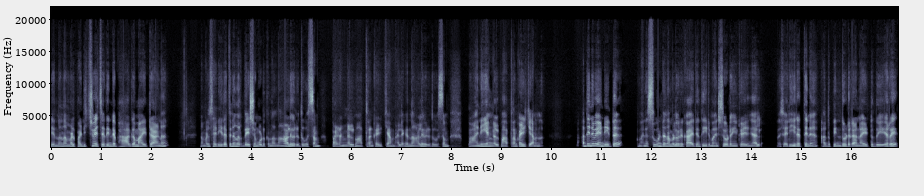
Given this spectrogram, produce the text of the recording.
എന്ന് നമ്മൾ പഠിച്ചു വെച്ചതിന്റെ ഭാഗമായിട്ടാണ് നമ്മൾ ശരീരത്തിന് നിർദ്ദേശം കൊടുക്കുന്നത് നാളെ ഒരു ദിവസം പഴങ്ങൾ മാത്രം കഴിക്കാം. അല്ലെങ്കിൽ നാളെ ഒരു ദിവസം പാനീയങ്ങൾ മാത്രം കഴിക്കാമെന്ന്. അതിനു വേണ്ടിയിട്ട് മനസ്സുകൊണ്ട് നമ്മളൊരു കാര്യം തീരുമാനിച്ചു തുടങ്ങിക്കഴിഞ്ഞാൽ ശരീരത്തിന് അത് പിന്തുടരാനായിട്ട് വേറെ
